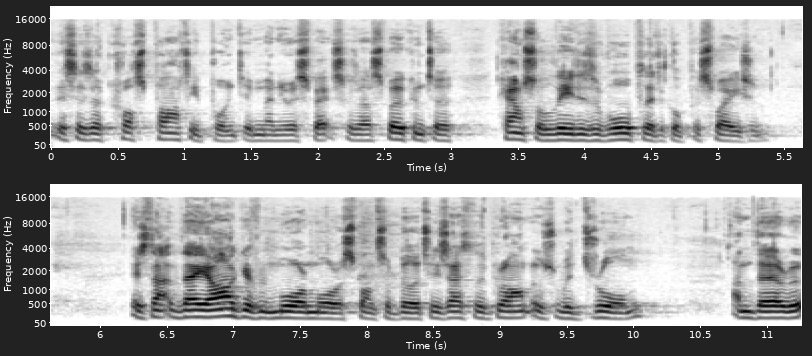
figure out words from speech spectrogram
this is a cross-party point in many respects because I've spoken to council leaders of all political persuasion, is that they are given more and more responsibilities as the grant was withdrawn, and they're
